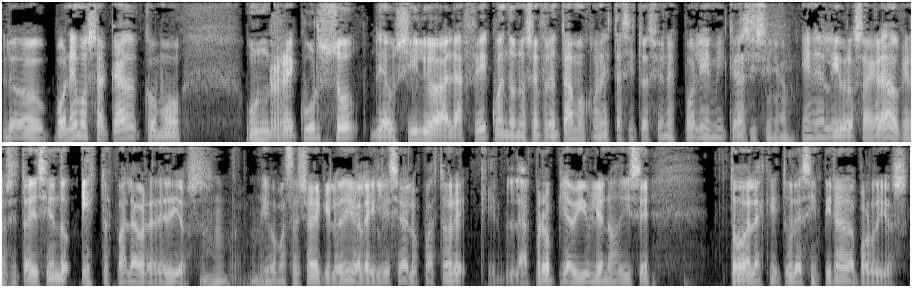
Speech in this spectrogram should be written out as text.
lo ponemos acá como un recurso de auxilio a la fe cuando nos enfrentamos con estas situaciones polémicas en el libro sagrado que nos está diciendo esto es palabra de Dios. Digo, más allá de que lo diga la iglesia, los pastores, que la propia Biblia nos dice toda la escritura es inspirada por Dios.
